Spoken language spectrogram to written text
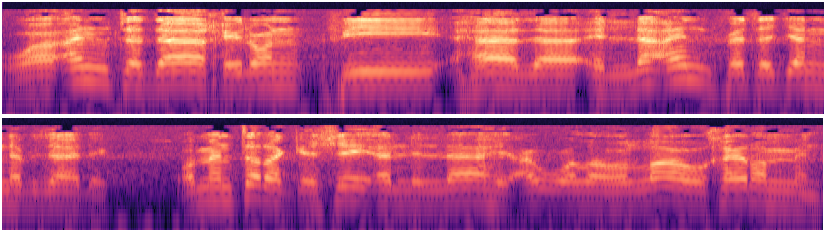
وأنت داخل في هذا اللعن فتجنب ذلك. ومن ترك شيئا لله عوضه الله خيرا منه.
